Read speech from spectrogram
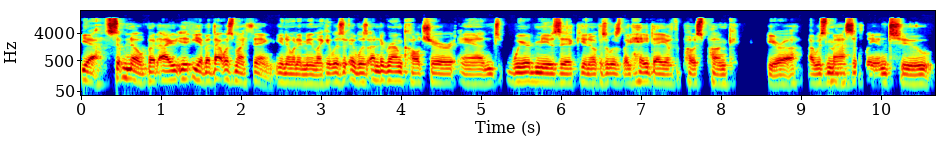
yeah, so no, but I yeah, but that was my thing. You know what I mean? Like it was it was underground culture and weird music, you know, because it was like heyday of the post-punk era. I was massively into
